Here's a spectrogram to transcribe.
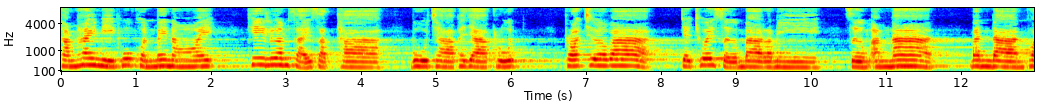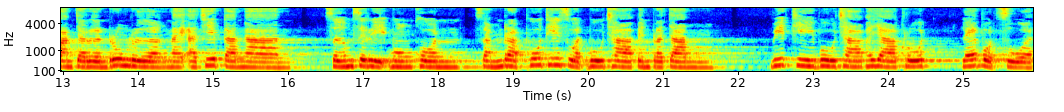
ทำให้มีผู้คนไม่น้อย ที่เลื่อมใสศรัทธา บูชาพญาครุฑเพราะเชื่อว่าจะช่วยเสริมบารมี เสริมอำนาจ บันดาลความเจริญรุ่งเรืองในอาชีพการงาน เสริมสิริมงคลสำหรับผู้ที่สวดบูชาเป็นประจำ วิธีบูชาพญาครุฑและบทสวด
